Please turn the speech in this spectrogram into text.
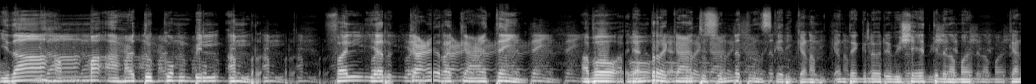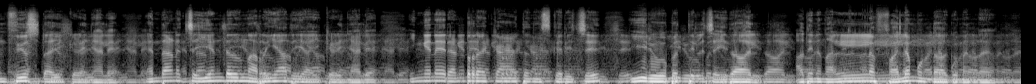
ഇതാ ഹമ്മ അഹദുക്കും ബിൽ അംർ അപ്പോ രണ്ട് റക്കായത്ത് സുന്നത്ത് നിസ്കരിക്കണം. എന്തെങ്കിലും ഒരു വിഷയത്തിൽ നമ്മൾ കൺഫ്യൂസ്ഡ് ആയി കഴിഞ്ഞാൽ എന്താണ് ചെയ്യേണ്ടതെന്ന് അറിയാതെ ആയി കഴിഞ്ഞാൽ ഇങ്ങനെ രണ്ട് റക്കായത്ത് നിസ്കരിച്ച് ഈ രൂപത്തിൽ ചെയ്താൽ അതിന് നല്ല ഫലമുണ്ടാകുമെന്ന്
